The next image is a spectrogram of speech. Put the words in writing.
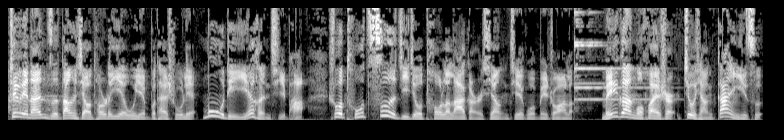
这位男子当小偷的业务也不太熟练，目的也很奇葩，说图刺激就偷了拉杆箱，结果被抓了。没干过坏事就想干一次。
